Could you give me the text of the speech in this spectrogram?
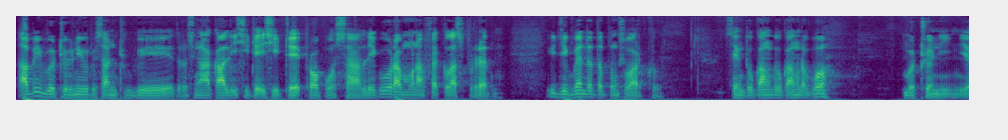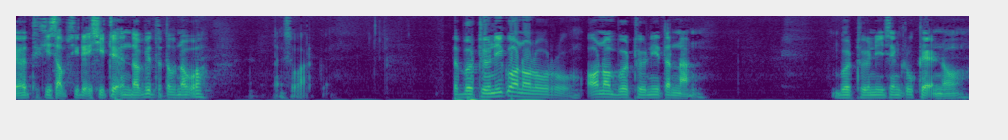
Tapi bodoni urusan duit, terus ngakali sidik-sidik proposal, iku ora munafik kelas berat. Iki jengben tetep teng swarga. Sing tukang-tukang napa bodoni, ya dihisab sidik-sidik tapi tetep napa teng swarga. Bodoni ku ana loro, ana bodoni tenan bodoni sing rugekno,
